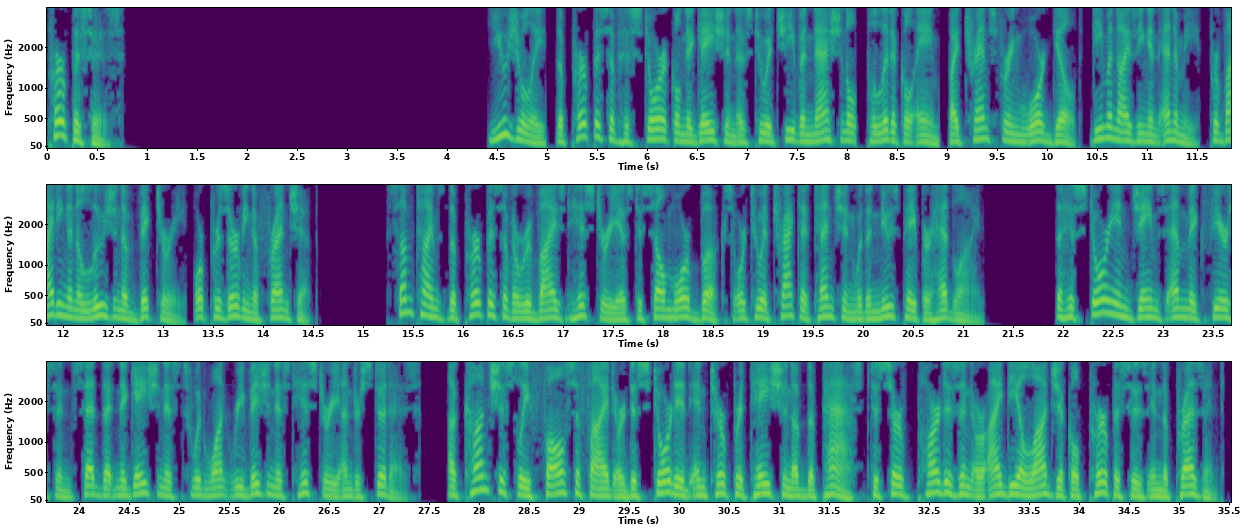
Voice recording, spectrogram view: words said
Purposes Usually, the purpose of historical negation is to achieve a national, political aim, by transferring war guilt, demonizing an enemy, providing an illusion of victory, or preserving a friendship. Sometimes the purpose of a revised history is to sell more books or to attract attention with a newspaper headline. The historian James M. McPherson said that negationists would want revisionist history understood as a consciously falsified or distorted interpretation of the past to serve partisan or ideological purposes in the present.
